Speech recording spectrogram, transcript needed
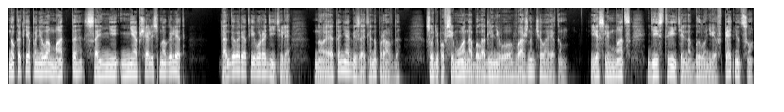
Но, как я поняла, Матта с Энни не общались много лет. Так говорят его родители, но это не обязательно правда. Судя по всему, она была для него важным человеком. Если Мац действительно был у нее в пятницу,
